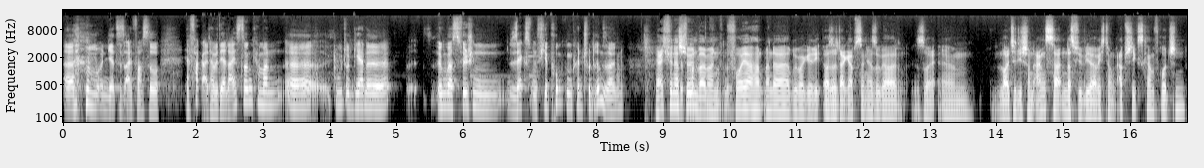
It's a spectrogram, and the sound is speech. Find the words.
Ähm, und jetzt ist einfach so, ja fuck, Alter, mit der Leistung kann man äh, gut und gerne irgendwas zwischen sechs und vier Punkten könnte schon drin sein. Ja, ich finde das, das schön, weil man Hoffnung. vorher hat man darüber geredet, also da gab es dann ja sogar so ähm, Leute, die schon Angst hatten, dass wir wieder Richtung Abstiegskampf rutschen.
